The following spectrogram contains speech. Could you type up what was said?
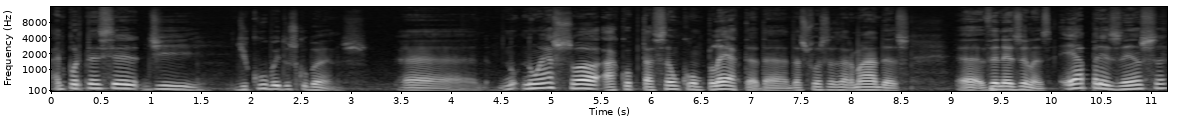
a importância de, de Cuba e dos cubanos. É, não é só a cooptação completa da, das Forças Armadas é, venezuelanas, é a presença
